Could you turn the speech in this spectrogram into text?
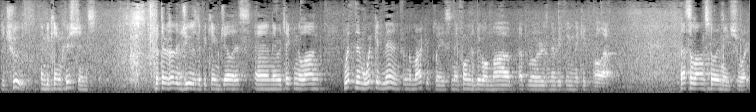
the truth and became Christians, but there was other Jews that became jealous and they were taking along with them wicked men from the marketplace, and they formed a big old mob, uproars, and everything. They kicked Paul out. That's a long story made short.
